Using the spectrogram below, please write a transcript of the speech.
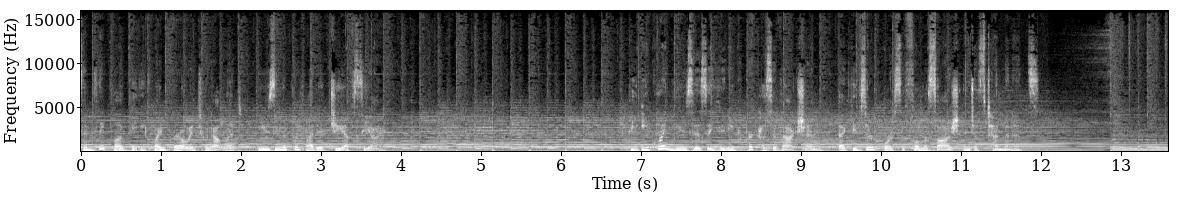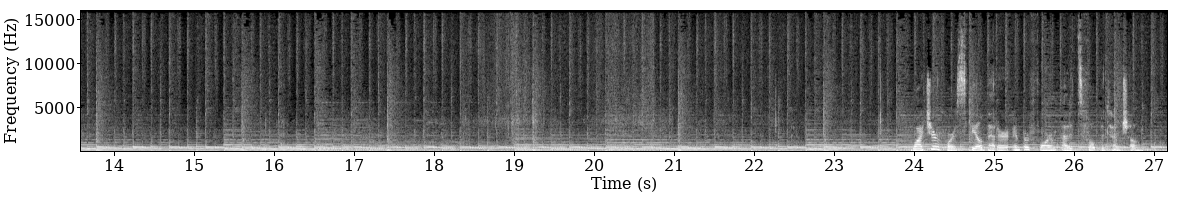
Simply plug the Equine Pro into an outlet using the provided GFCI. The Equine uses a unique percussive action that gives your horse a full massage in just 10 minutes. Watch your horse feel better and perform at its full potential.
